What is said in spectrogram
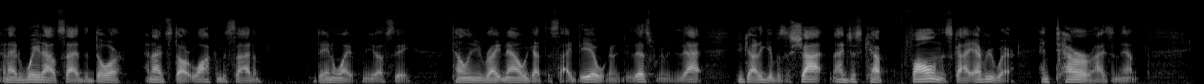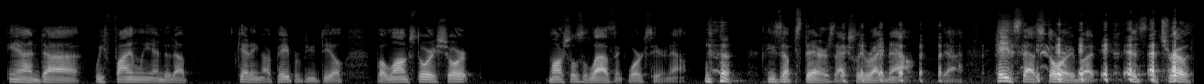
and I'd wait outside the door and I'd start walking beside him. Dana White from the UFC, telling you right now, we got this idea, we're to do this, we're to do that. You got to give us a shot. And I just kept following this guy everywhere and terrorizing him. And uh, we finally ended up getting our pay per view deal. But long story short, Marshall Zelaznik works here now. He's upstairs actually right now. Yeah. Hates that story, but it's the truth.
